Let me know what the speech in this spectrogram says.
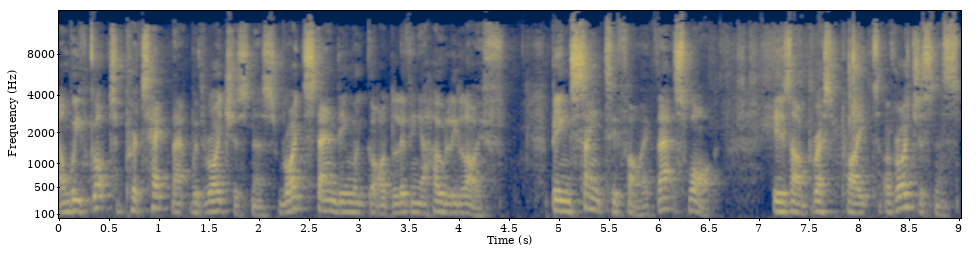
And we've got to protect that with righteousness, right standing with God, living a holy life, being sanctified. That's what is our breastplate of righteousness.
